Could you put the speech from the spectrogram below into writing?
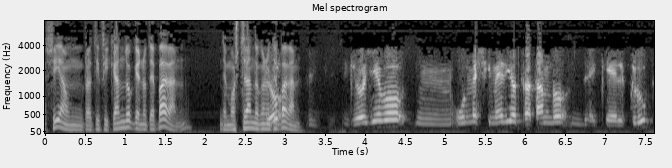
Sí, aún ratificando que no te pagan, demostrando que no te pagan. Yo llevo mm, un mes y medio tratando de que el club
